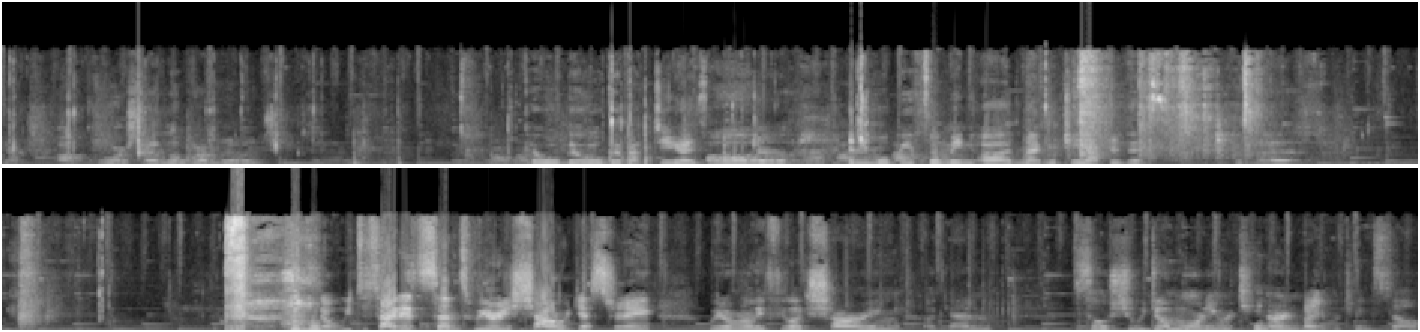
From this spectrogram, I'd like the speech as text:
Yeah, of course. I love parmesan cheese. Okay, we'll get we'll get back to you guys Oh, after, and we'll be filming a night routine after this. So we decided since we already showered yesterday, we don't really feel like showering again. So should we do a morning routine or a night routine still?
